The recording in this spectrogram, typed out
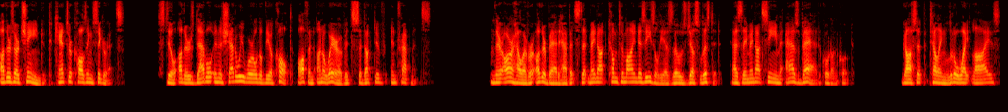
others are chained to cancer-causing cigarettes. Still others dabble in the shadowy world of the occult, often unaware of its seductive entrapments. There are, however, other bad habits that may not come to mind as easily as those just listed, as they may not seem as bad. Gossip, telling little white lies,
